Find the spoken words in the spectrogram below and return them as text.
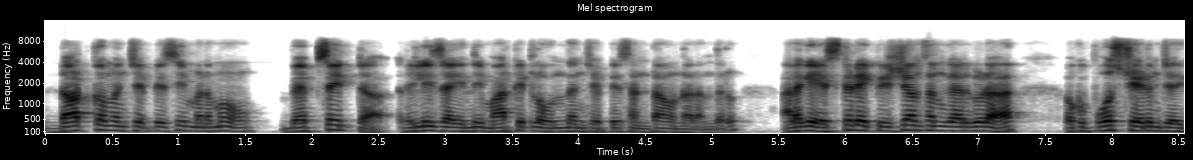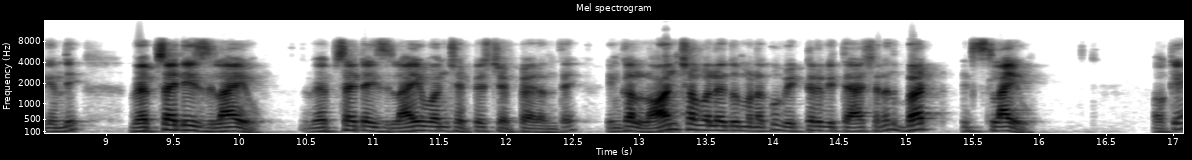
dot com అని చెప్పేసి మనము వెబ్సైట్ రిలీజ్ uh, అయ్యింది మార్కెట్లో ఉందని చెప్పేసి అంటా ఉన్నారు అందరూ. అలాగే ఎస్టర్డే క్రిస్ జాన్సన్ గారు కూడా ఒక పోస్ట్ చేయడం జరిగింది. Website is live website is live అని చెప్పేసి చెప్పారు అంతే ఇంకా లాంచ్ అవ్వలేదు మనకు విక్టర్ విత్ యాష్ అనేది but it's live okay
